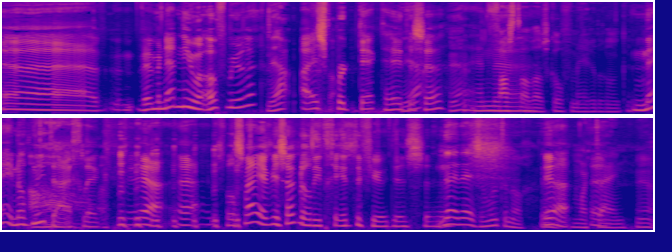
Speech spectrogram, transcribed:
Uh, we hebben net nieuwe overburen. Ja, Ice Protect heten ze. Ja. En, Vast uh, al wel eens koffie meegedronken. Nee, nog niet oh. eigenlijk. ja, volgens mij heb je ze ook nog niet geïnterviewd. Dus, uh, nee, nee, ze moeten nog. Ja, Martijn. Ja.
